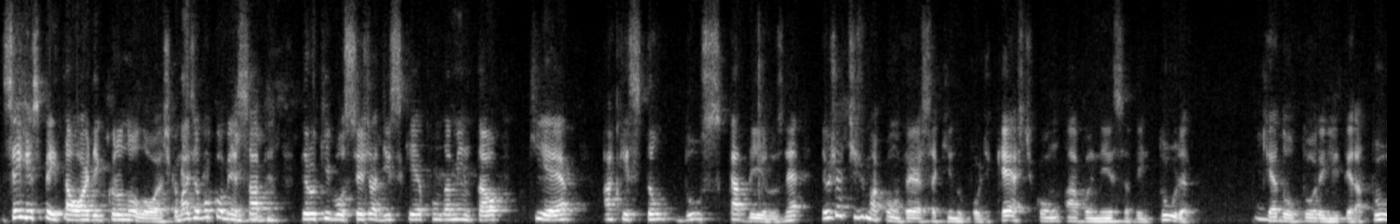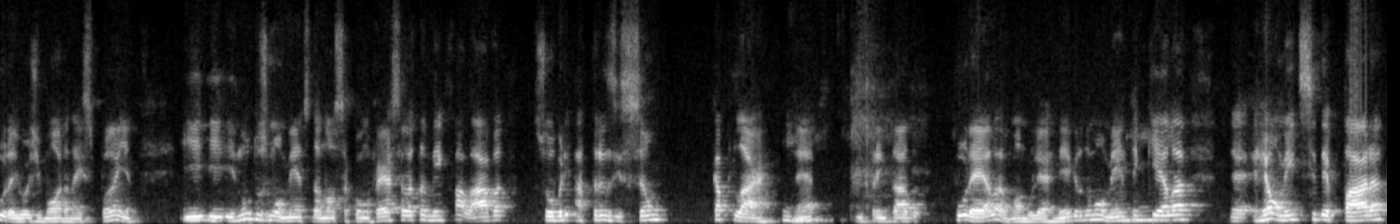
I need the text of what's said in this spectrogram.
sem respeitar a ordem cronológica. Mas eu vou começar pelo que você já disse que é fundamental, que é a questão dos cabelos, né? Eu já tive uma conversa aqui no podcast com a Vanessa Ventura, que é doutora em literatura e hoje mora na Espanha, e, e, e num dos momentos da nossa conversa ela também falava sobre a transição capilar, uhum. né? Enfrentado por ela, uma mulher negra, no momento uhum. em que ela é, realmente se depara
